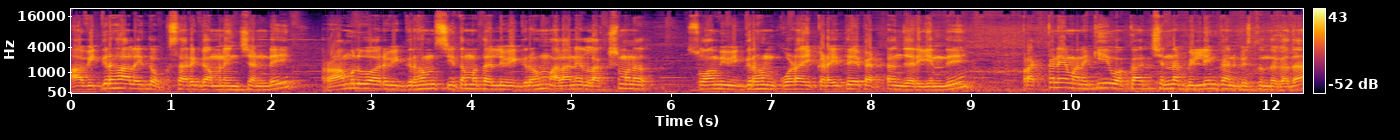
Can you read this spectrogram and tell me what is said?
ఆ విగ్రహాలు అయితే ఒకసారి గమనించండి. రాములు వారి విగ్రహం సీతమ్మ తల్లి విగ్రహం అలానే లక్ష్మణ స్వామి విగ్రహం కూడా ఇక్కడైతే పెట్టడం జరిగింది. ప్రక్కనే మనకి ఒక చిన్న బిల్డింగ్ కనిపిస్తుంది కదా.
